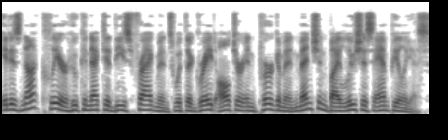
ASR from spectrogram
It is not clear who connected these fragments with the great altar in Pergamon mentioned by Lucius Ampelius.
